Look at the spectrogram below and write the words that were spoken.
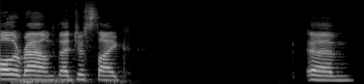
all around that just like um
